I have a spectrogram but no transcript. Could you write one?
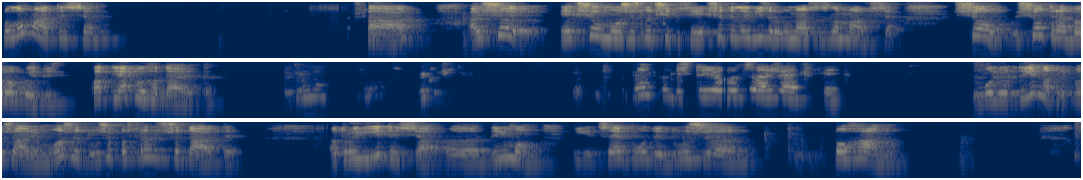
поламатися. Так. А що, якщо може случитися, якщо телевізор у нас зламався, що, що треба робити? Як, як ви гадаєте? Виключити. Виключити його з. Бо людина при пожарі може дуже постраждати, отруїтися е, димом, і це буде дуже погано.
